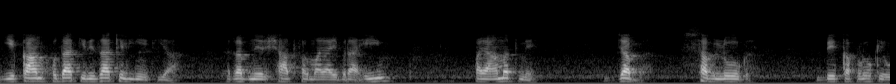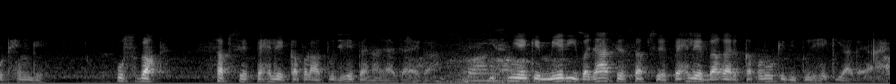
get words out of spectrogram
یہ کام خدا کی رضا کے لیے کیا۔ رب نے ارشاد فرمایا، ابراہیم، قیامت میں جب سب لوگ بے کپڑوں کے اٹھیں گے، اس وقت سب سے پہلے کپڑا تجھے پہنایا جائے گا۔ اس لیے کہ میری وجہ سے سب سے پہلے بغیر کپڑوں کے بھی تجھے کیا گیا ہے۔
